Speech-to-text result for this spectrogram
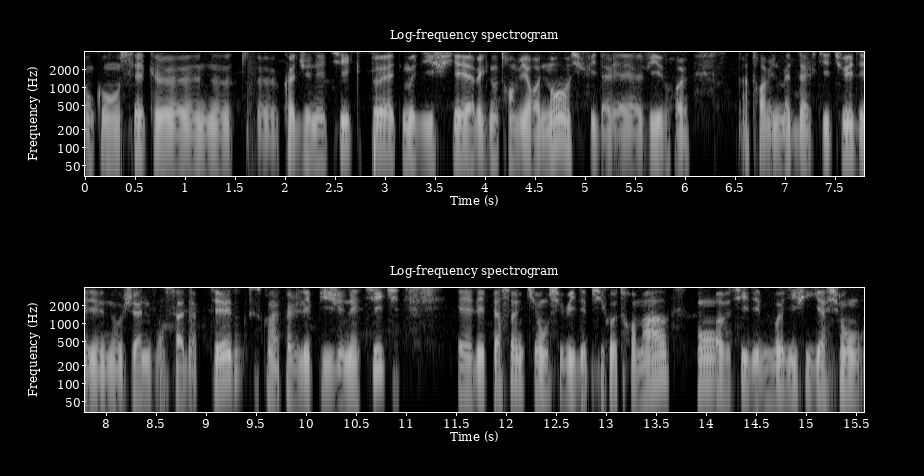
Donc on sait que notre code génétique peut être modifié avec notre environnement. Il suffit d'aller vivre à 3000 mètres d'altitude et nos gènes vont s'adapter. C'est ce qu'on appelle l'épigénétique. Et les personnes qui ont subi des psychotraumas ont aussi des modifications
